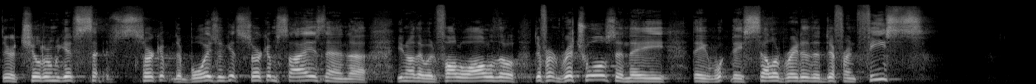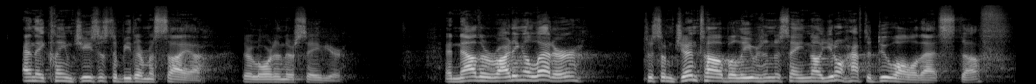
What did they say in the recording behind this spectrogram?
Their children would get circum, their boys would get circumcised, and uh, you know they would follow all of the different rituals, and they they they celebrated the different feasts, and they claimed Jesus to be their Messiah, their Lord and their Savior. And now they're writing a letter to some Gentile believers, and they're saying, "No, you don't have to do all of that stuff."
